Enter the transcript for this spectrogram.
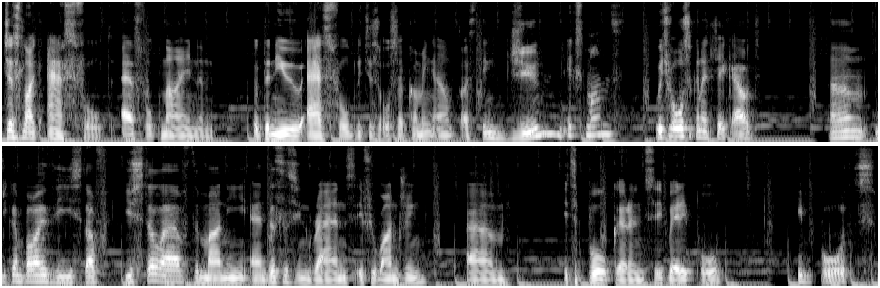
just like Asphalt, Asphalt 9 and the new Asphalt, which is also coming out, I think June next month, which we're also gonna check out. Um, you can buy the stuff. You still have the money, and this is in rands, if you're wondering. Um, it's a poor currency, very poor. Imports.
